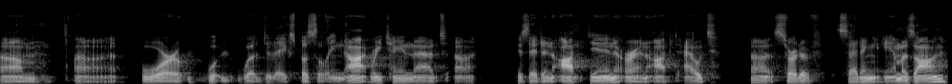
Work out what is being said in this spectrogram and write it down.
Um, uh, or w- w- do they explicitly not retain that? Uh, is it an opt-in or an opt-out uh, sort of setting? Amazon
